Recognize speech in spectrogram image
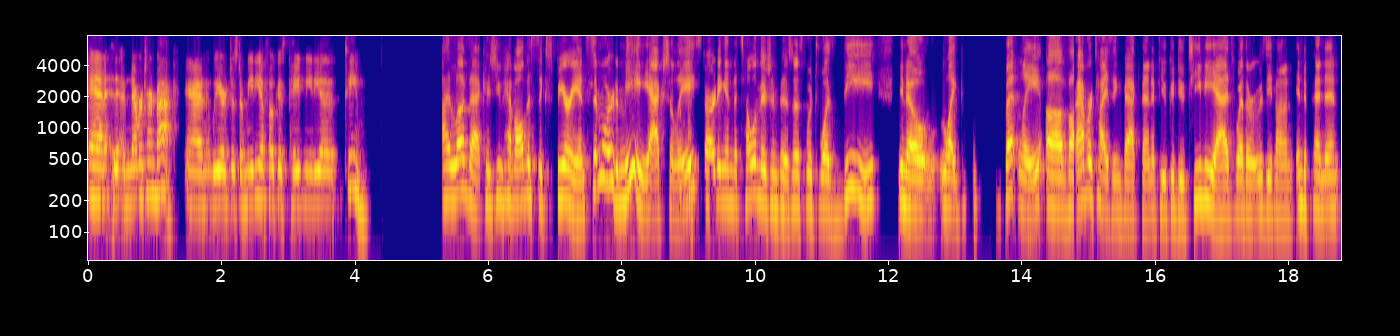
and I've never turned back. And we are just a media focused paid media team. I love that because you have all this experience similar to me, actually, starting in the television business, which was the, you know, like Bentley of uh, advertising back then. If you could do TV ads, whether it was even on independent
